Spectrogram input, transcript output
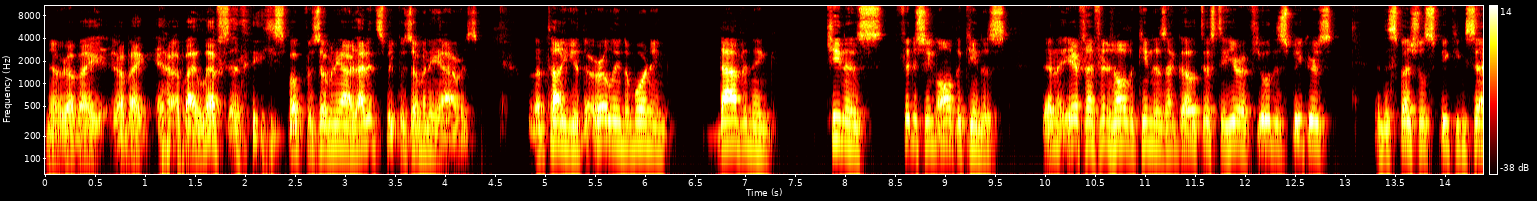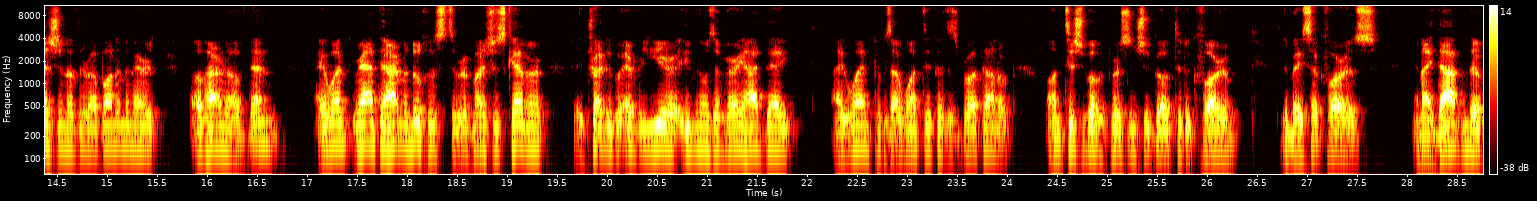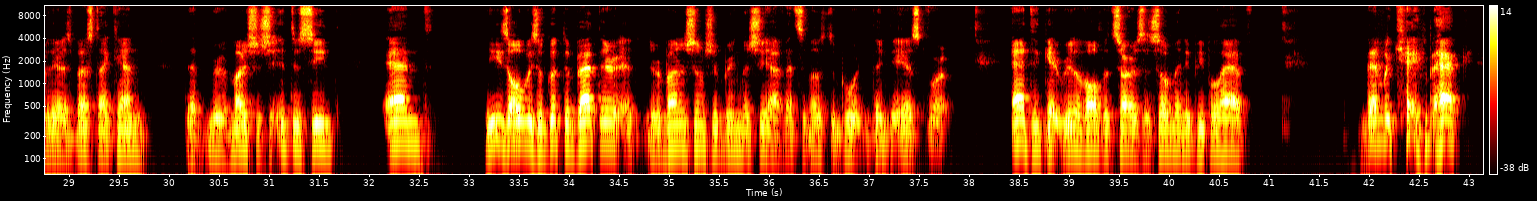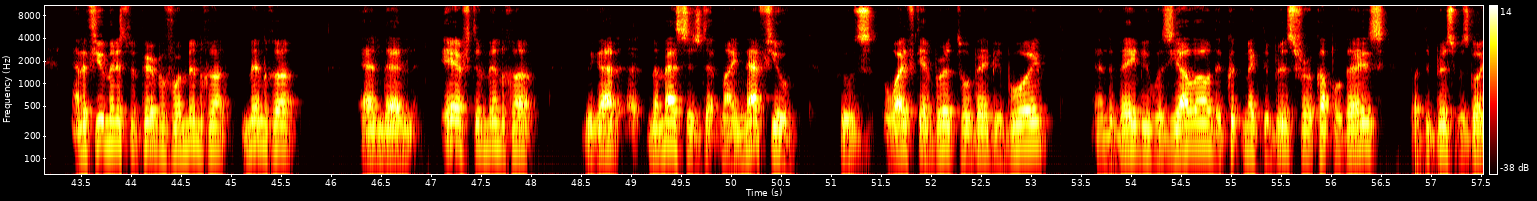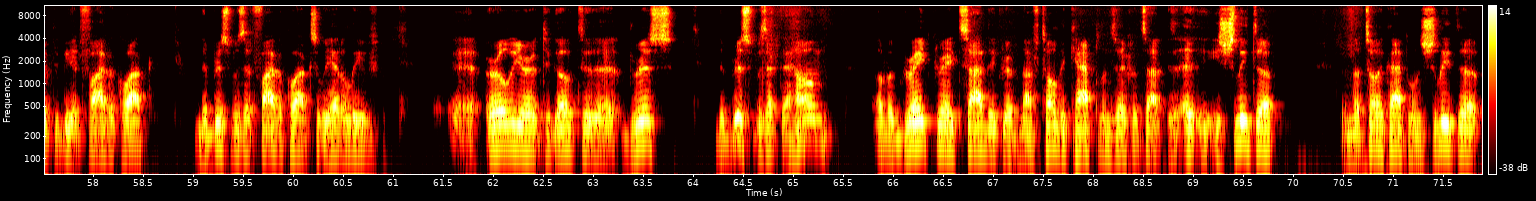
know, Rabbi Rabbi Rabbi Leff said he spoke for so many hours. I didn't speak for so many hours, but I'm telling you, the early in the morning davening kinas, finishing all the kinas. Then after I finish all the kinas, I go just to hear a few of the speakers in the special speaking session of the Rabbanim and of Har Nof. Then I went ran to Har Menuchos to Rav Moshe's kever. I tried to go every year, even though it was a very hot day. I went because I wanted, because it's brought down on Tisha B'av, a person should go to the Kfarim, to the Beis HaKfaris. And I davened over there as best I can that Rav Moshe should intercede. And He's always a good to better, and the Rabban should bring Mashiach. That's the most important thing to ask for. And to get rid of all the tsaras that so many people have. Then we came back, and a few minutes prepared before Mincha, Mincha, and then after Mincha, we got the message that my nephew, whose wife gave birth to a baby boy, and the baby was yellow, they couldn't make the bris for a couple days, but the bris was going to be at 5 o'clock. The bris was at 5 o'clock, so we had to leave uh, earlier to go to the bris. The bris was at the home of a great, great tzaddik, Reb Naftali Kaplan, Shlita, Naftali Kaplan Shlita,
